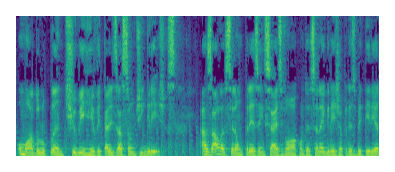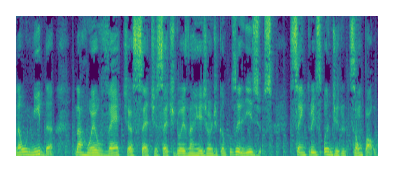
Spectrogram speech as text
o módulo Plantio e Revitalização de Igrejas. As aulas serão presenciais e vão acontecer na Igreja Presbiteriana Unida, na rua Helvétia 772, na região de Campos Elíseos, centro expandido de São Paulo.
